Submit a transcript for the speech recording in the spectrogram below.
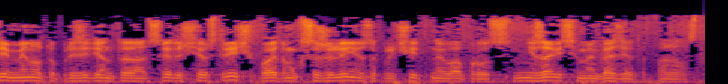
7 минут у президента следующая встреча, поэтому, к сожалению, заключительный вопрос. Независимая газета, пожалуйста.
